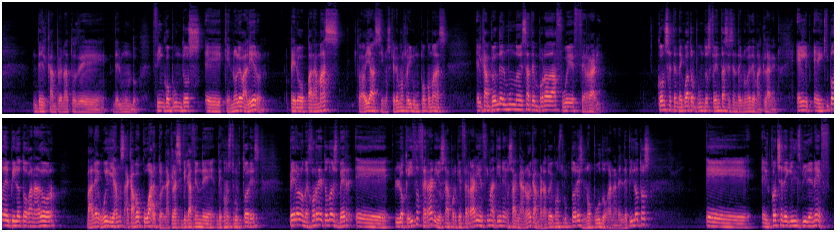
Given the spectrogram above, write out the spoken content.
del campeonato del mundo. 5 puntos eh, que no le valieron. Pero para más todavía si nos queremos reír un poco más, el campeón del mundo de esa temporada fue Ferrari, con 74 puntos frente a 69 de McLaren. El, equipo del piloto ganador, ¿vale? Williams, acabó cuarto en la clasificación de, constructores, pero lo mejor de todo es ver eh, lo que hizo Ferrari, o sea, porque Ferrari encima tiene, o sea, ganó el campeonato de constructores, no pudo ganar el de pilotos. Eh, el coche de Gilles Villeneuve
